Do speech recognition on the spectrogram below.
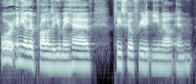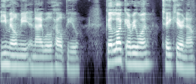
or any other problems that you may have. Please feel free to email and email me and I will help you. Good luck, everyone. Take care now.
